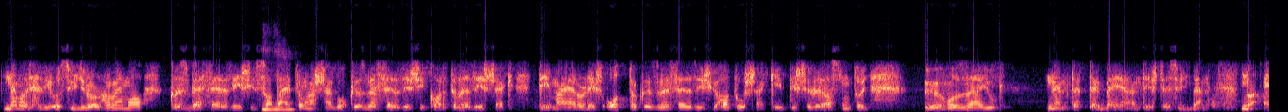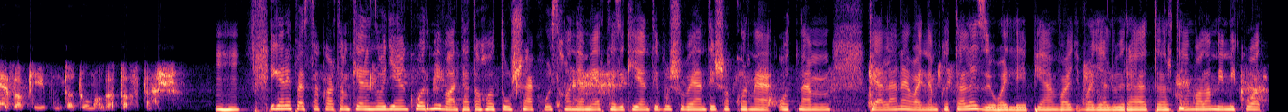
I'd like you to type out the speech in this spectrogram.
nem az Helios ügyről, hanem a közbeszerzési szabálytalanságok, közbeszerzési kartelezések témájáról, és ott a közbeszerzési hatóság képviselő azt mondta, hogy ő hozzájuk nem tettek bejelentést ez ügyben. Na ez a képmutató magatartás. Uh-huh. Igen, épp ezt akartam kérdezni, hogy ilyenkor mi van? Tehát a hatósághoz, ha nem érkezik ilyen típusú bejelentés, akkor ne, ott nem kellene, vagy nem kötelező, hogy lépjen, vagy, vagy előre történjen valami, mikor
